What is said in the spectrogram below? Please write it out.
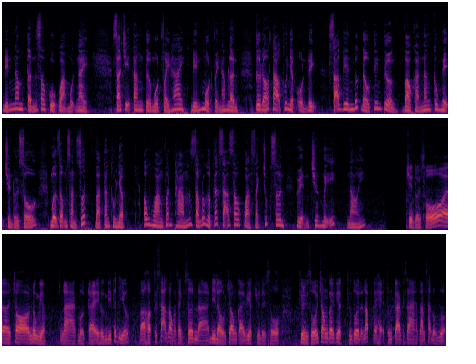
đến 5 tấn rau củ quả mỗi ngày. Giá trị tăng từ 1,2 đến 1,5 lần, từ đó tạo thu nhập ổn định. Xã viên bước đầu tin tưởng vào khả năng công nghệ chuyển đổi số, mở rộng sản xuất và tăng thu nhập. Ông Hoàng Văn Thám, giám đốc hợp tác xã rau quả sạch Trúc Sơn, huyện Trương Mỹ nói: Chuyển đổi số ờ, cho nông nghiệp là một cái hướng đi tất yếu và hợp tác xã rau quả sạch Sơn là đi đầu trong cái việc chuyển đổi số chuyển đổi số trong cái việc chúng tôi đã lắp cái hệ thống camera giám sát đồng ruộng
